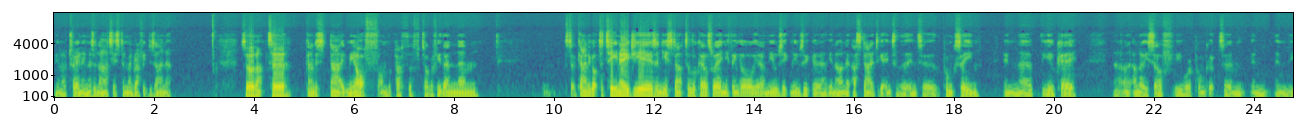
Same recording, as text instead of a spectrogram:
you know, training as an artist and a graphic designer. So that uh, kind of started me off on the path of photography. Then um, so kind of got to teenage years, and you start to look elsewhere, and you think, oh yeah, music, music, uh, you know. And I started to get into the into the punk scene in uh, the UK. Uh, I, I, know yourself; you were a punk at um, in in the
